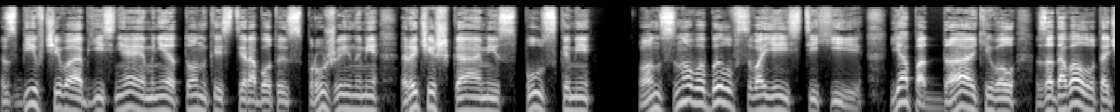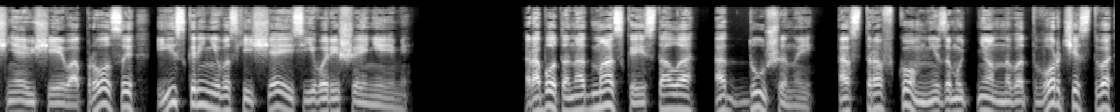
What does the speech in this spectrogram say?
сбивчиво объясняя мне тонкости работы с пружинами, рычажками, спусками. Он снова был в своей стихии. Я поддакивал, задавал уточняющие вопросы, искренне восхищаясь его решениями. Работа над маской стала отдушиной, островком незамутненного творчества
